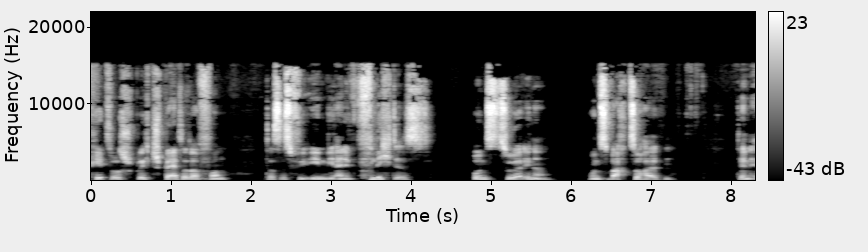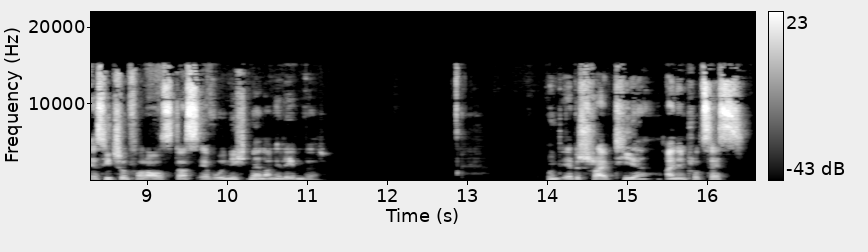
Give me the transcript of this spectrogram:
Petrus spricht später davon, dass es für ihn wie eine Pflicht ist, uns zu erinnern, uns wach zu halten, denn er sieht schon voraus, dass er wohl nicht mehr lange leben wird. Und er beschreibt hier einen Prozess,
